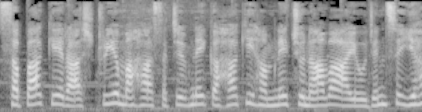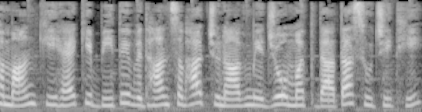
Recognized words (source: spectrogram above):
सपा के राष्ट्रीय महासचिव ने कहा कि हमने चुनाव आयोजन से यह मांग की है कि बीते विधानसभा चुनाव में जो मतदाता सूची थी,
